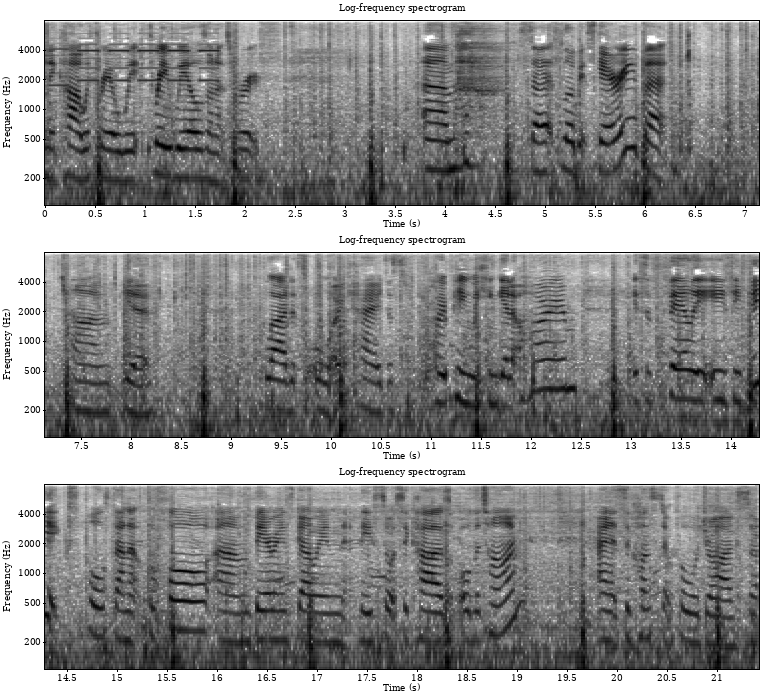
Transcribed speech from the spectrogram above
in a car with three three wheels on its roof. Um, so that's a little bit scary, but um, yeah, glad it's all okay. Just hoping we can get it home. It's a fairly easy fix. Paul's done it before. Um, bearings go in these sorts of cars all the time and it's a constant four-wheel drive so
